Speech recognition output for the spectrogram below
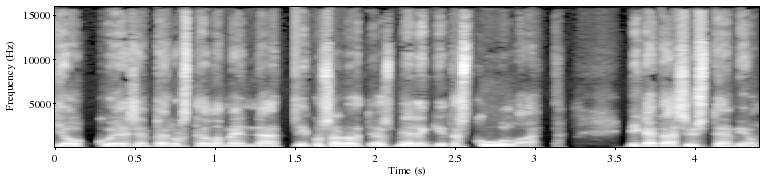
joukkueen ja sen perusteella mennään. Et niin kuin sanoit, niin olisi mielenkiintoista kuulla, että mikä tämä systeemi on.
